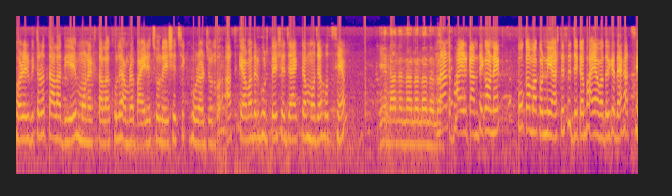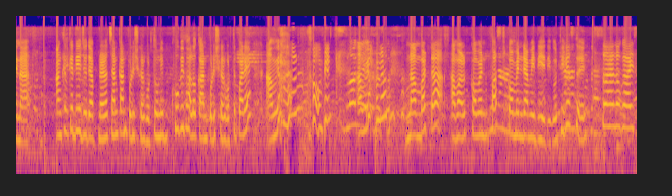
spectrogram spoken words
ঘরের ভিতরে তালা দিয়ে মনের তালা খুলে আমরা বাইরে চলে এসেছি ঘোরার জন্য। আজকে আমাদের ঘুরতে এসে যা একটা মজা হচ্ছে। না না ভাইয়ের কান থেকে অনেক পোকামাকড় নিয়ে আসতেছে যেটা ভাই আমাদেরকে দেখাচ্ছে না। আঙ্কেলকে দিয়ে যদি আপনারা চান কান পরিষ্কার করতে উনি খুবই ভালো কান পরিষ্কার করতে পারে। আমি ওনার কমেন্ট আমি ওনার নাম্বারটা আমার কমেন্ট ফার্স্ট কমেন্টে আমি দিয়ে দিব ঠিক আছে? তো হ্যালো গাইস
